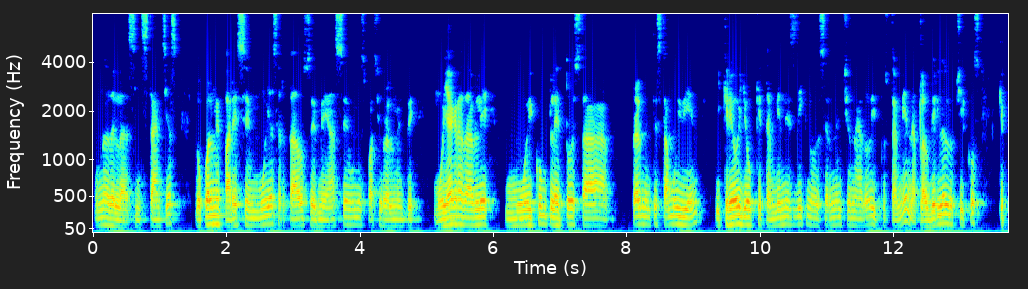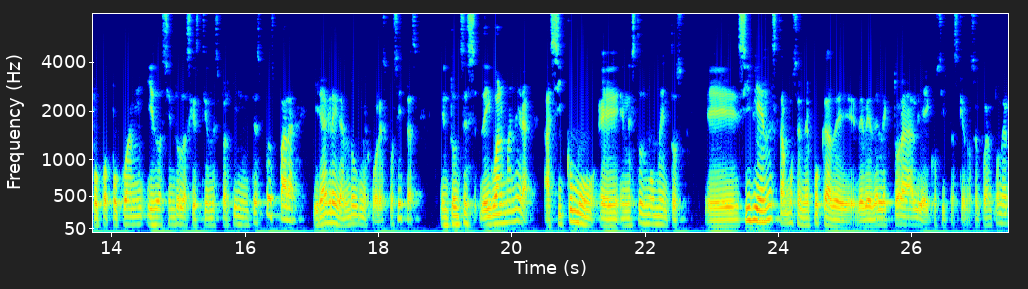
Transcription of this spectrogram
una de las instancias, lo cual me parece muy acertado. Se me hace un espacio realmente muy agradable, muy completo, está, realmente está muy bien y creo yo que también es digno de ser mencionado y pues también aplaudirle a los chicos que poco a poco han ido haciendo las gestiones pertinentes pues para ir agregando mejores cositas. Entonces, de igual manera, así como eh, en estos momentos, eh, si bien estamos en época de, de, veda electoral y hay cositas que no se pueden poner,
